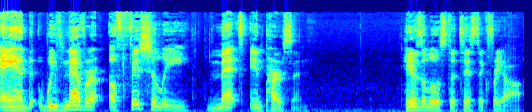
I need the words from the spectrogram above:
and we've never officially met in person. Here's a little statistic for y'all.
